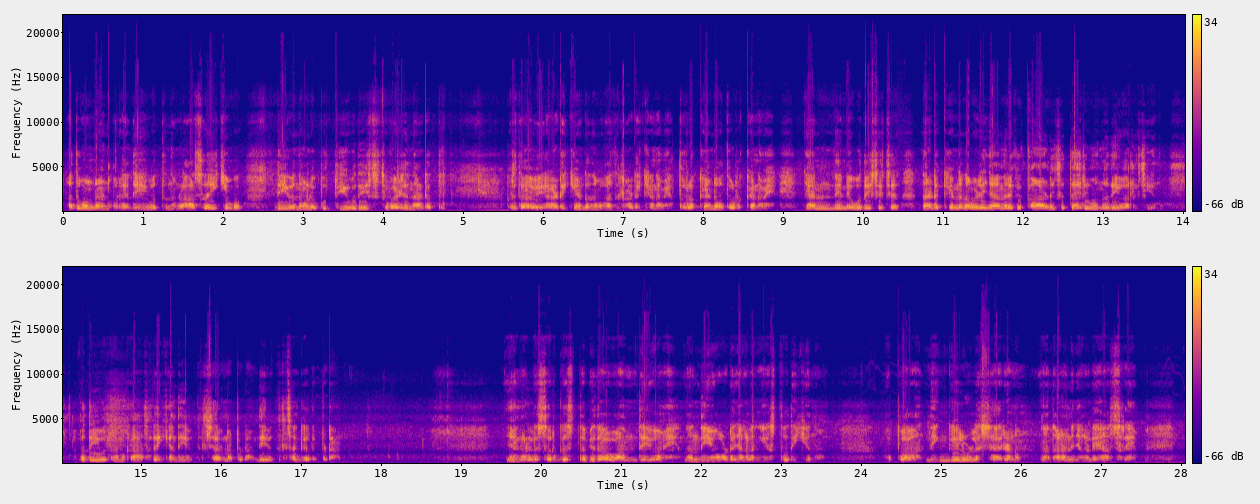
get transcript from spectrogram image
അതുകൊണ്ടാണ് പറയാം ദൈവത്തെ നമ്മൾ ആശ്രയിക്കുമ്പോൾ ദൈവം നമ്മളെ ബുദ്ധി ഉപദേശിച്ച് വഴി നടത്തും. കർത്താവെ അടയ്ക്കേണ്ടുന്ന വാതിൽ അടയ്ക്കണമേ. തുറക്കേണ്ടവ തുറക്കണമേ. ഞാൻ നിന്നെ ഉപദേശിച്ച് നടക്കേണ്ടുന്ന വഴി ഞാൻ നിനക്ക് കാണിച്ചു തരുമെന്ന് ദൈവം അരുളി ചെയ്യുന്നു അപ്പോൾ ദൈവത്തെ നമുക്ക് ആശ്രയിക്കാം. ദൈവത്തിൽ ശരണപ്പെടാം. ദൈവത്തിൽ സങ്കേതപ്പെടാം. ഞങ്ങളുടെ സ്വർഗസ്ഥ പിതാവാം ദൈവമേ. നന്ദിയോടെ ഞങ്ങൾ അങ്ങേ സ്തുതിക്കുന്നു. അപ്പ നിങ്കിലുള്ള ശരണം അതാണ് ഞങ്ങളുടെ ആശ്രയം.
